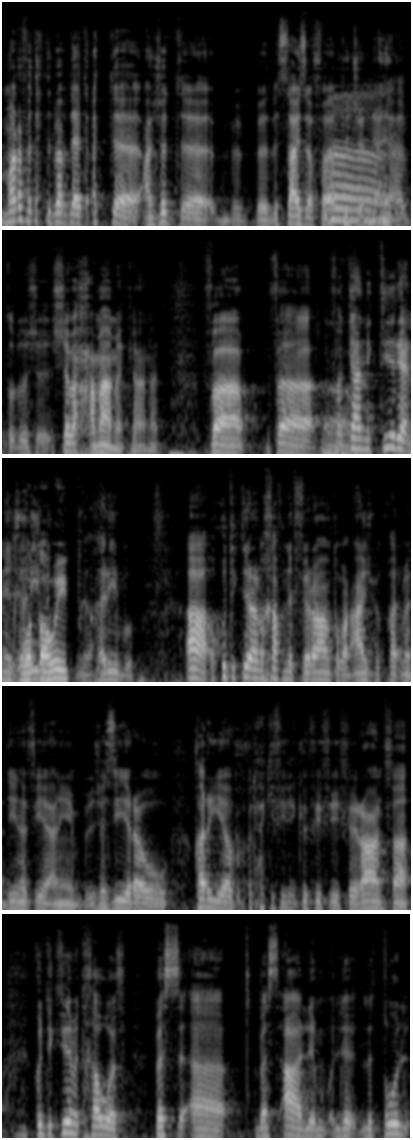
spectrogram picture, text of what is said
مرة فتحت الباب لقيت عتة عن جد the size of pigeon يعني شبه حمامة كانت. ف ف فكان كثير يعني غريب. غريب. آه وكنت كثير أنا بخاف من الفيران طبعا عايش بمدينه فيها يعني جزيرة وقرية وكنت حكي في في في, في فيران فكنت كثير متخوف. بس آه بس آه لطول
